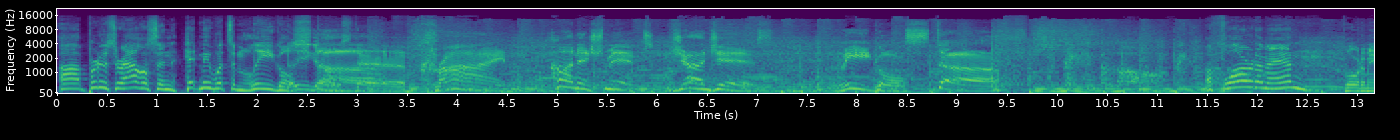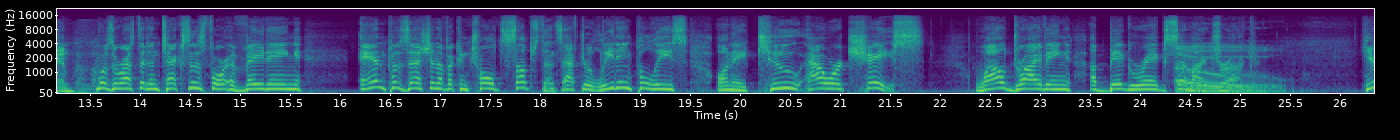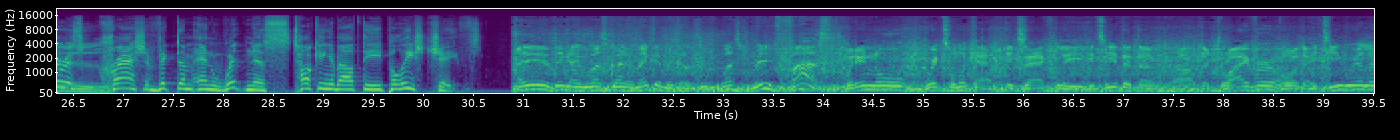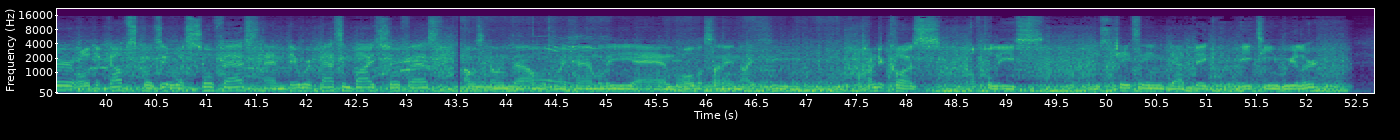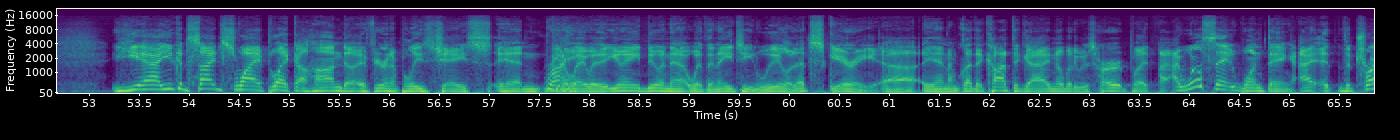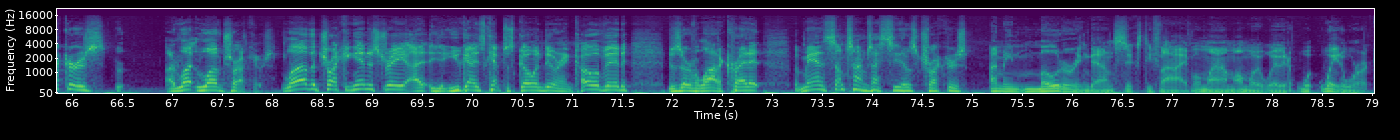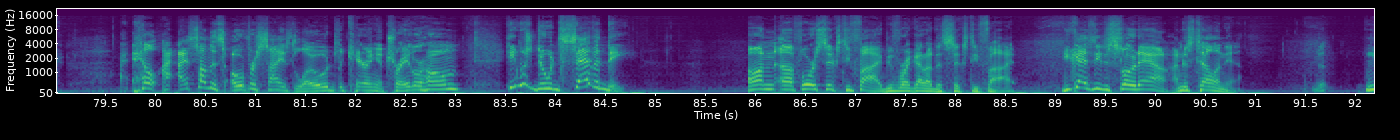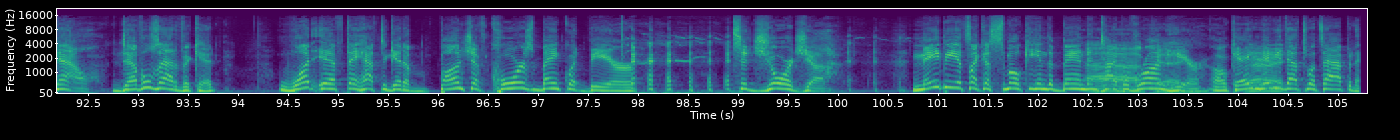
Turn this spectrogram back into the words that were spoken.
Uh, Producer Allison, hit me with some legal, Legal stuff. Crime, punishment, judges, legal stuff. A Florida man Florida man. was arrested in Texas for evading and possession of a controlled substance after leading police on a two hour chase while driving a big rig semi truck. Oh. Here is Ew. crash victim and witness talking about the police chief. I didn't think I was going to make it because it was really fast. We didn't know where to look at exactly. It's either the uh, the driver or the 18 wheeler or the cops because it was so fast and they were passing by so fast. I was coming down with my family and all of a sudden I see 100 cars of police just chasing that big 18 wheeler. Yeah, you could sideswipe like a Honda if you're in a police chase and Right. get away with it. You ain't doing that with an 18 wheeler. That's scary. Uh, and I'm glad they caught the guy. Nobody was hurt. But I, I will say one thing: I the truckers. I lo- love truckers. Love the trucking industry. I, you guys kept us going during COVID. Deserve a lot of credit. But man, sometimes I see those truckers. I mean, motoring down 65 on my I'm on my way to, way to work. Hell, I, I saw this oversized load carrying a trailer home. He was doing 70 on uh, 465 before I got onto 65. You guys need to slow down. I'm just telling you. Now, devil's advocate, what if they have to get a bunch of Coors Banquet beer to Georgia? Maybe it's like a Smokey and the Bandit type of run Okay. here, okay? All Maybe right. that's what's happening.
